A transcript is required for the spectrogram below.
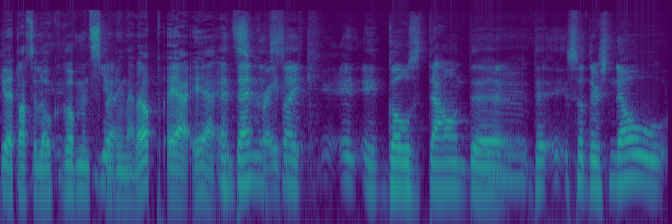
you had lots of local governments Yeah. splitting that up. Yeah, yeah, And it's then crazy. it's like it, it goes down the, Mm. the so there's no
